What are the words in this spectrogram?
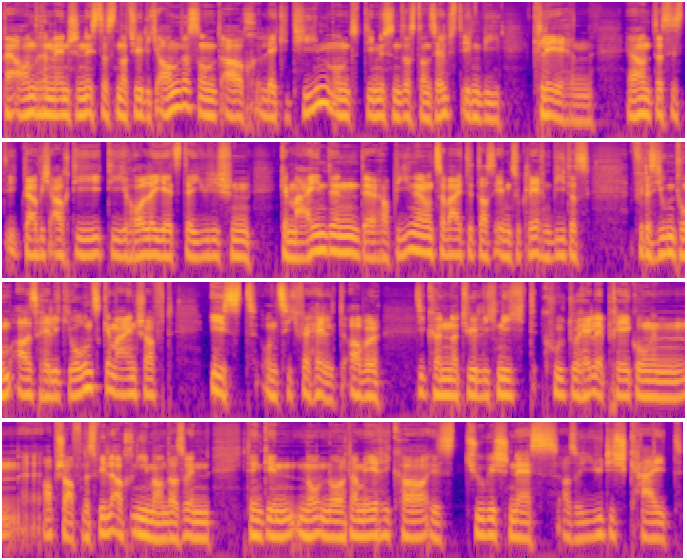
Bei anderen Menschen ist das natürlich anders und auch legitim und die müssen das dann selbst irgendwie klären. Ja, und das ist, glaube ich, auch die, die Rolle jetzt der jüdischen Gemeinden, der Rabbiner und so weiter, das eben zu klären, wie das für das Judentum als Religionsgemeinschaft ist und sich verhält. Aber die können natürlich nicht kulturelle Prägungen äh, abschaffen. Das will auch niemand. Also in, ich denke, in Nordamerika ist Jewishness, also Jüdischkeit,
